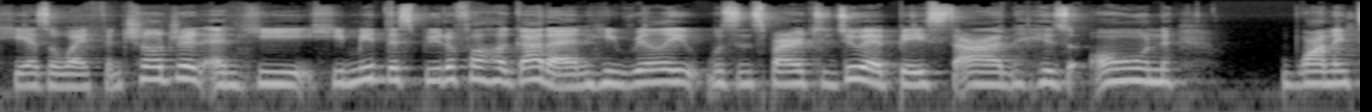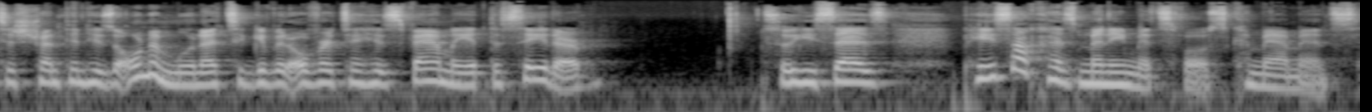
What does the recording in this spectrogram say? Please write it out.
He has a wife and children, and he he made this beautiful Haggadah, and he really was inspired to do it based on his own wanting to strengthen his own Emunah to give it over to his family at the Seder. So he says, Pesach has many mitzvos, commandments.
